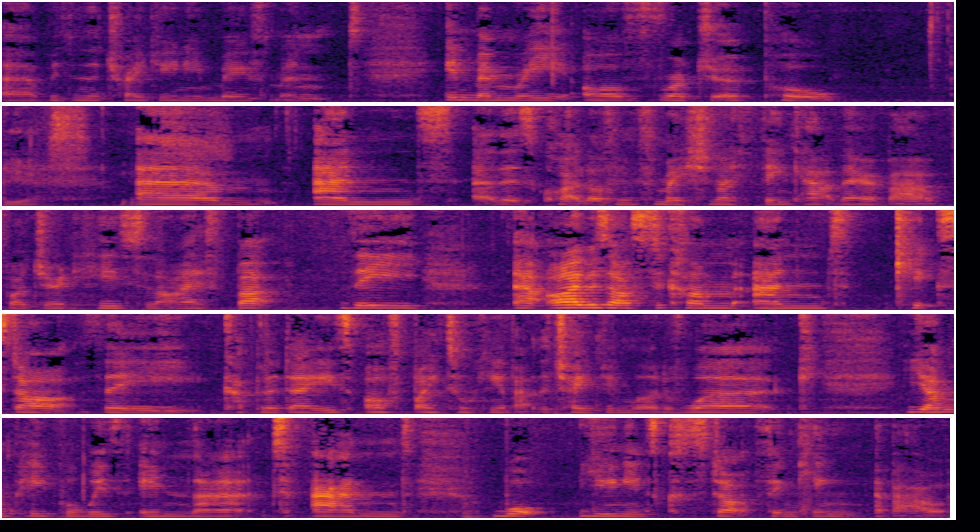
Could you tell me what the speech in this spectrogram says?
uh, within the trade union movement in memory of Roger Poole. Yes. yes. Um, and uh, there's quite a lot of information I think out there about Roger and his life. But the uh, I was asked to come and kickstart the couple of days off by talking about the changing world of work, young people within that, and what unions could start thinking about.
